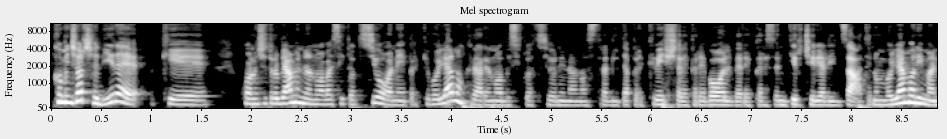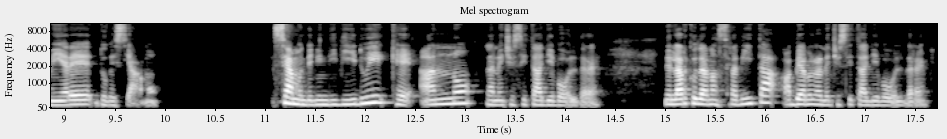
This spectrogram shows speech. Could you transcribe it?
Cominciarci a dire che quando ci troviamo in una nuova situazione, perché vogliamo creare nuove situazioni nella nostra vita per crescere, per evolvere, per sentirci realizzati, non vogliamo rimanere dove siamo. Siamo degli individui che hanno la necessità di evolvere. Nell'arco della nostra vita abbiamo la necessità di evolvere.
